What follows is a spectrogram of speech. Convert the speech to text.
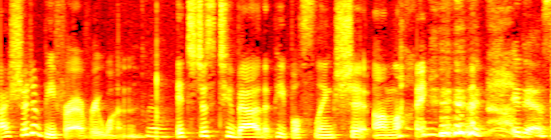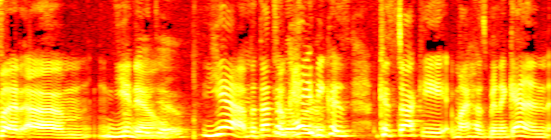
I shouldn't be for everyone. Yeah. It's just too bad that people sling shit online. it is. but um, you But know, yeah, but that's okay because Costaki, my husband, again,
